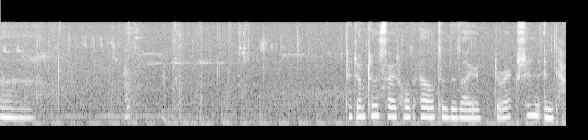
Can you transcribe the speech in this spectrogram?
Uh, to jump to the side, hold L to the desired direction and tap.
